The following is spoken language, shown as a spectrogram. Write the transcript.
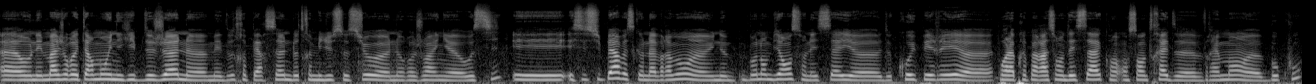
Euh, on est majoritairement une équipe de jeunes, euh, mais d'autres personnes, d'autres milieux sociaux euh, nous rejoignent aussi. Et, c'est super parce qu'on a vraiment une bonne ambiance, on essaye de coopérer pour la préparation des sacs, on, s'entraide vraiment beaucoup.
